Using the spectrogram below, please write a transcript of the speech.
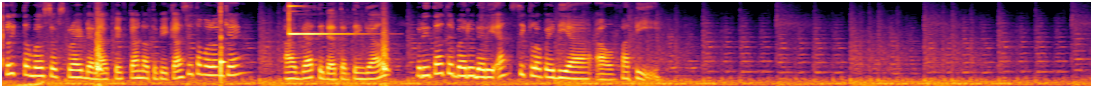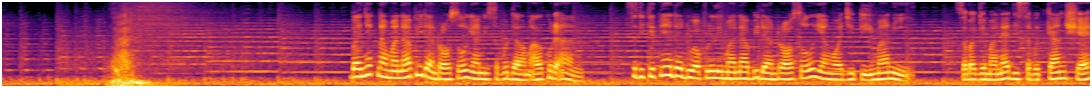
klik tombol subscribe dan aktifkan notifikasi tombol lonceng agar tidak tertinggal berita terbaru dari Ensiklopedia Al-Fatih. Banyak nama nabi dan rasul yang disebut dalam Al-Quran. Sedikitnya ada 25 nabi dan rasul yang wajib diimani. Sebagaimana disebutkan Syekh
